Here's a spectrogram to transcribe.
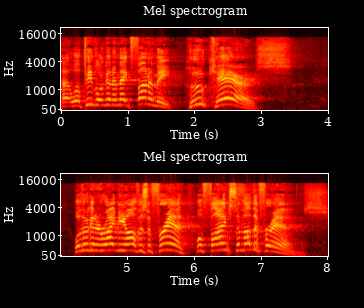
Uh, well, people are going to make fun of me. Who cares? Well, they're going to write me off as a friend. Well, find some other friends.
